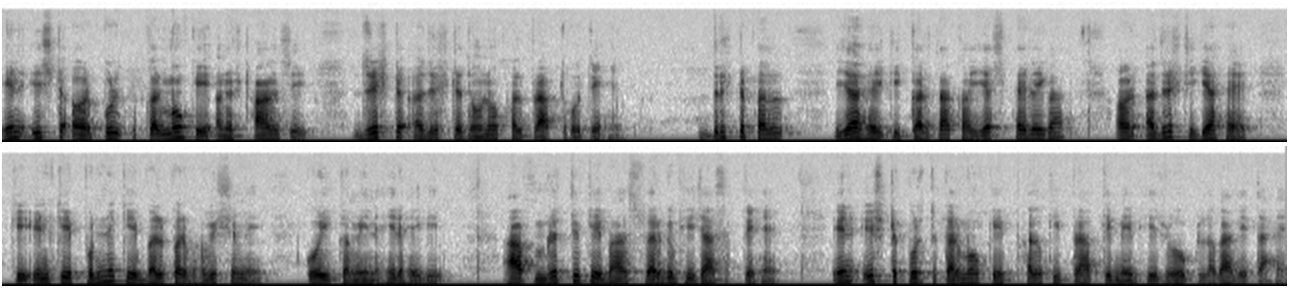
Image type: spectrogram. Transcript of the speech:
इन इष्ट और पूर्त कर्मों के अनुष्ठान से दृष्ट अदृष्ट दोनों फल प्राप्त होते हैं। दृष्ट फल यह है कि कर्ता का यश फैलेगा और अदृष्ट यह है कि इनके पुण्य के बल पर भविष्य में कोई कमी नहीं रहेगी। आप मृत्यु के बाद स्वर्ग भी जा सकते हैं। इन इष्टपूर्त कर्मों के फल की प्राप्ति में भी रोक लगा देता है।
